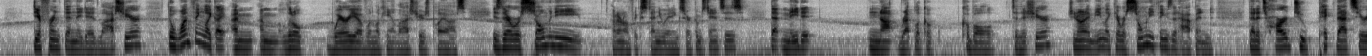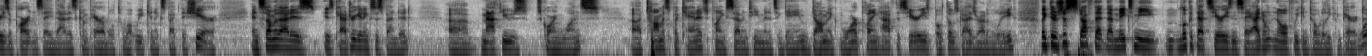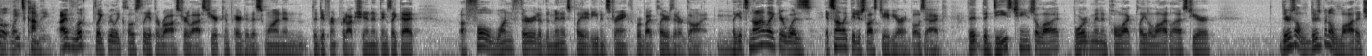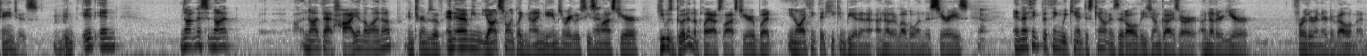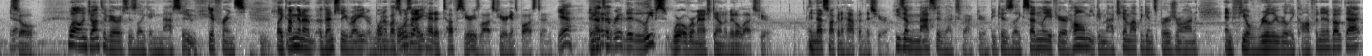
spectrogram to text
different than they did last year. The one thing like I, I'm I'm a little wary of when looking at last year's playoffs is there were so many I don't know if extenuating circumstances that made it not replicable to this year. Do you know what I mean? Like there were so many things that happened that it's hard to pick that series apart and say that is comparable to what we can expect this year. And some of that is is Kadri getting suspended, uh, Matthews scoring once, Uh, Tomas Plekanec playing 17 minutes a game. Dominic Moore playing half the series. Both those guys are out of the league. Like, there's just stuff that, that makes me look at that series and say, I don't know if we can totally compare it to what's coming. I've looked like really closely at the roster last year compared to this one and the different production and things like that. A full one third of the minutes played at even strength were by players that are gone. Like it's not like there was. It's not like they just lost JVR and Bozak. The the D's changed a lot. Borgman and Polak played a lot last year. There's a there's been a lot of changes mm-hmm. in, in and not necess- not not that high in the lineup in terms of and I mean Johnsson only played nine games in regular season last year. He was good in the playoffs last year, but you know I think that he can be at an, another level in this series. Yeah. And I think the thing we can't discount is that all these young guys are another year further in their development. Yeah. So Well, and John Tavares is like a massive Huge. difference. Like, I'm going to eventually write, or one of us will Bozak write. had a tough series last year against Boston. yeah. They And that's a a- the, Leafs were overmatched down the middle last year, and that's not going to happen this year. he's a massive X factor because like suddenly if you're at home you can match him up against Bergeron and feel really really confident about that.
